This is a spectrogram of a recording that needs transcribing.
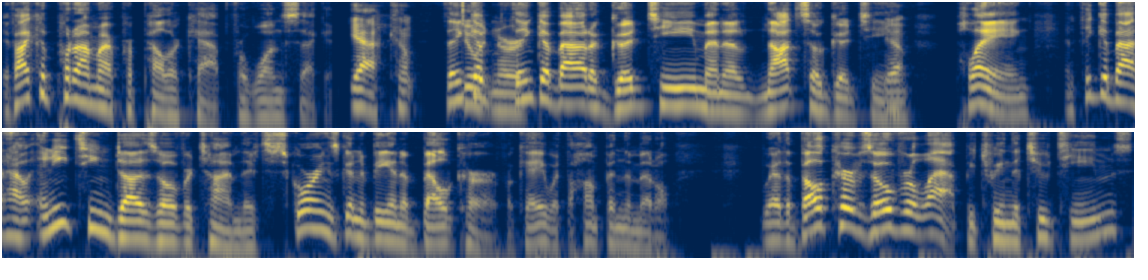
If I could put on my propeller cap for one second, Yeah, come, think of, it, think about a good team and a not so good team Yep. playing, and think about how any team does over time. The scoring is going to be in a bell curve, okay, with the hump in the middle, where the bell curves overlap between the two teams.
